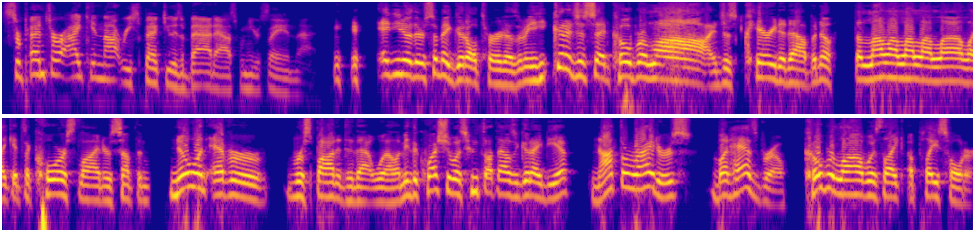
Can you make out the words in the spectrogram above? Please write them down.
Serpentor, I cannot respect you as a badass when you're saying that. and you know, there's so many good alternatives. I mean, he could have just said Cobra La and just carried it out, but no, the la la la la la, like it's a chorus line or something. No one ever responded to that well. I mean, the question was who thought that was a good idea? Not the writers, but Hasbro. Cobra La was like a placeholder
